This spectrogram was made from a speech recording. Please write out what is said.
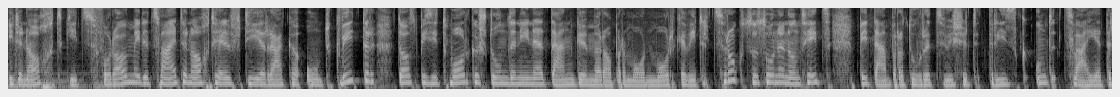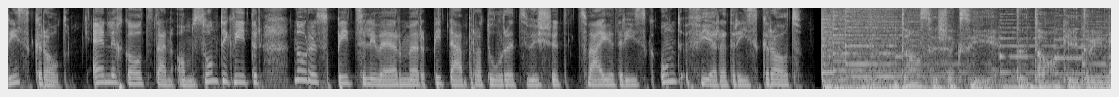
In der Nacht gibt es vor allem in der zweiten Nachthälfte Regen und Gewitter. Das bis in die Morgenstunden rein. Dann gehen wir aber morgen Morgen wieder zurück zu Sonne und Hitze bei Temperaturen zwischen 30 und 32 Grad. Ähnlich geht es dann am Sonntag weiter, nur ein bisschen wärmer bei Temperaturen zwischen 32 und 34 Grad. Das war der Tag in 3 Minuten.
